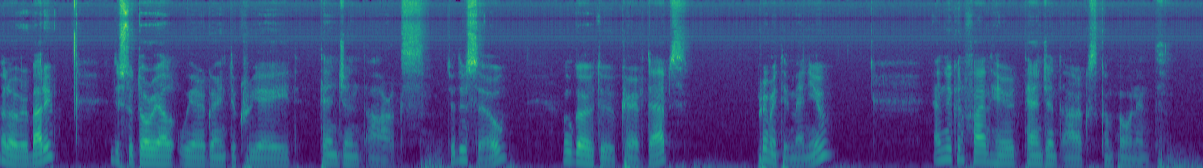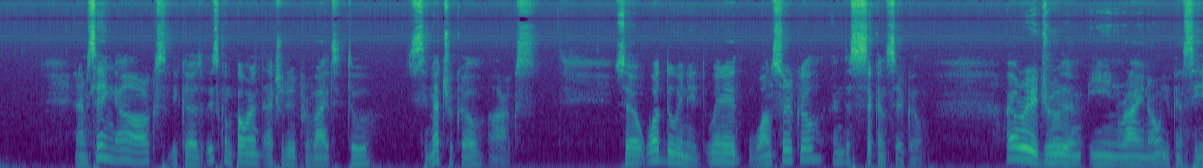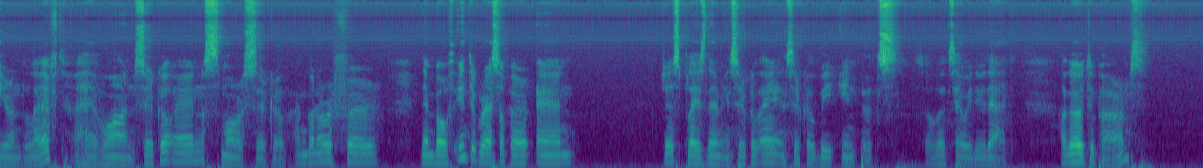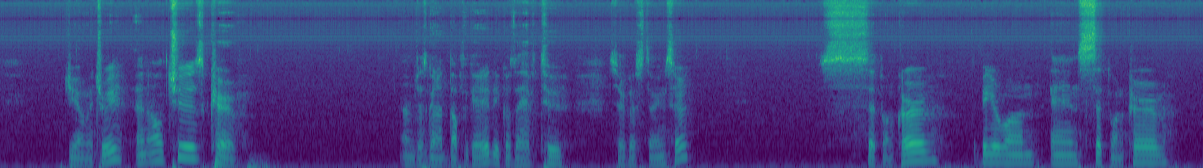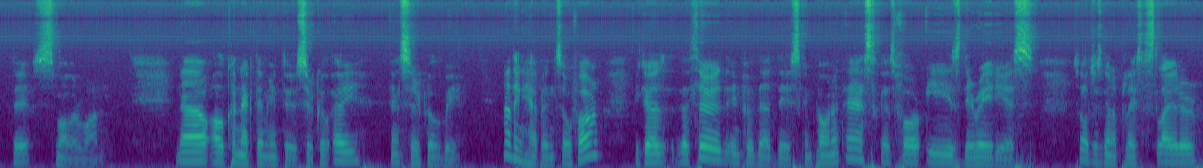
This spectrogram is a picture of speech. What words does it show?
Hello everybody. In this tutorial we are going to create tangent arcs. To do so we'll go to curve tabs, primitive menu and you can find here tangent arcs component. And I'm saying arcs because this component actually provides two symmetrical arcs. So what do we need? We need one circle and the second circle. I already drew them in Rhino you can see here on the left. I have one circle and a smaller circle. I'm gonna refer them both into Grasshopper and just place them in circle A and circle B inputs. So let's see how we do that. I'll go to params geometry and I'll choose curve. I'm just gonna duplicate it because I have two circles to insert. Set one curve bigger one and set one curve the smaller one. Now I'll connect them into circle A and circle B. Nothing happened so far because the third input that this component asks us for is the radius. So I'm just gonna place a slider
